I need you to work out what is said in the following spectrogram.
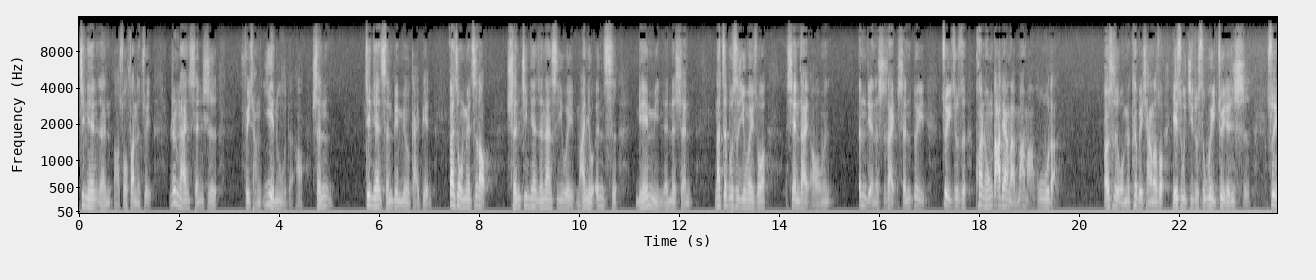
今天人啊所犯的罪，仍然神是非常厌恶的啊。神今天神并没有改变，但是我们也知道。神今天仍然是一位满有恩慈、怜悯人的神。那这不是因为说现在啊、我们恩典的时代，神对罪就是宽宏大量的、马马虎虎的，而是我们特别强调说，耶稣基督是为罪人死。所以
